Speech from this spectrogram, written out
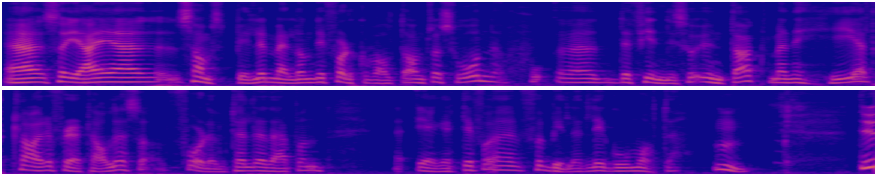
Eh, så jeg samspiller samspillet mellom de folkevalgte og administrasjonen eh, Det finnes jo unntak, men det helt klare flertallet så får de til det der på en egentlig forbilledlig god måte. Mm. Du,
